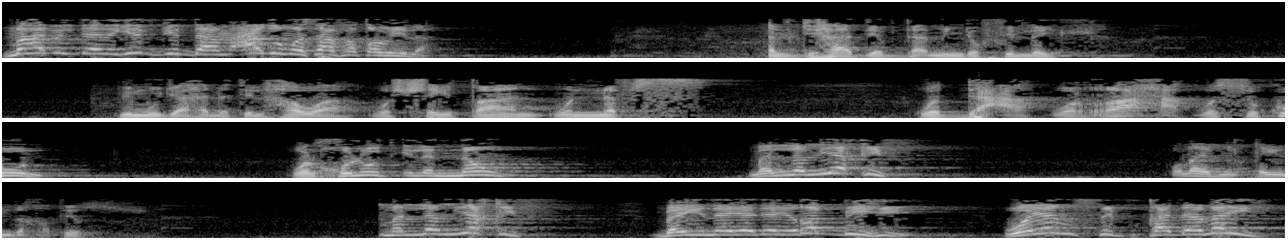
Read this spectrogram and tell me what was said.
ما بيقدر يقف قدام عدو مسافة طويلة. الجهاد يبدأ من جوف الليل. بمجاهدة الهوى والشيطان والنفس والدعة والراحة والسكون والخلود إلى النوم. من لم يقف والله ابن القيم ده خطير. من لم يقف بين يدي ربه وينصب قدميه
